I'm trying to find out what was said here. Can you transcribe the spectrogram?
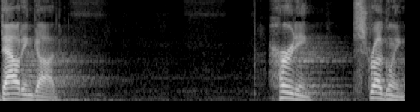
doubting God hurting, struggling.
